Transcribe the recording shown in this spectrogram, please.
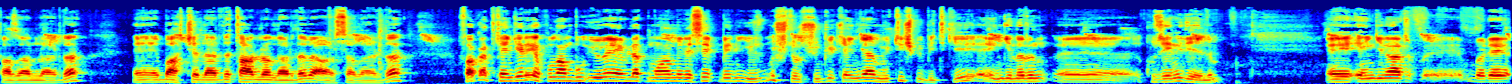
pazarlarda, e, bahçelerde, tarlalarda ve arsalarda. Fakat kengere yapılan bu üvey evlat muamelesi hep beni üzmüştür. Çünkü kenger müthiş bir bitki. Enginar'ın e, kuzeni diyelim. E, enginar e, böyle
